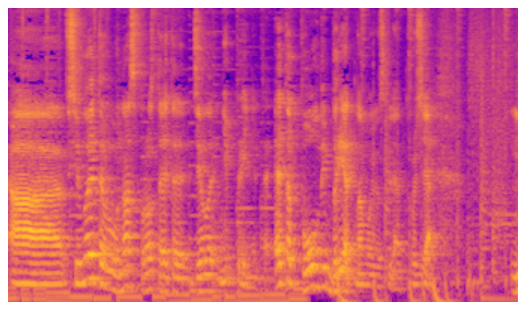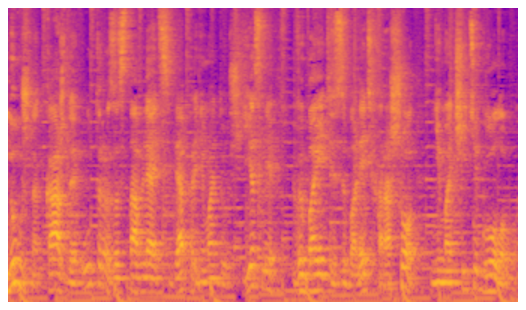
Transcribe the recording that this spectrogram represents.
А в силу этого у нас просто это дело не принято. Это полный бред, на мой взгляд, друзья. Нужно каждое утро заставлять себя принимать душ. Если вы боитесь заболеть, хорошо, не мочите голову.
